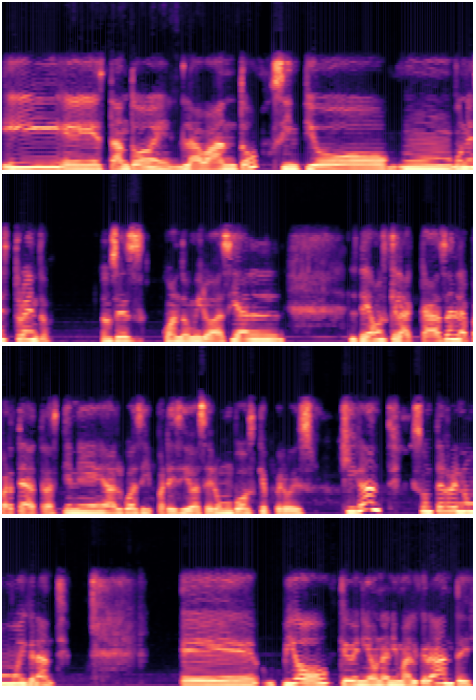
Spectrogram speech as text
y eh, estando lavando sintió mm, un estruendo. Entonces cuando miró hacia el, digamos que la casa en la parte de atrás tiene algo así parecido a ser un bosque, pero es gigante, es un terreno muy grande. Eh, vio que venía un animal grande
